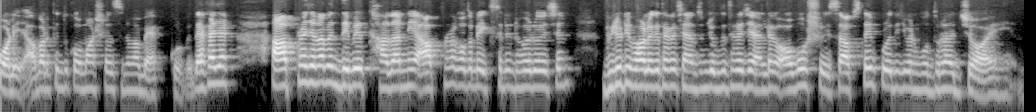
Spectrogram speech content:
করে, আবার কিন্তু কমার্শিয়াল সিনেমা ব্যাক করবে। দেখা যাক আপনারা জানাবেন দেবের খাদান নিয়ে আপনারা কতটা এক্সাইটেড হয়ে রয়েছেন। ভিডিওটি ভালো লেগে থাকলে চ্যানেলটি যোগ দিতে চ্যানেলটাকে অবশ্যই সাবস্ক্রাইব করে দিয়ে যাবেন বন্ধুরা। জয় হিন্দ।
